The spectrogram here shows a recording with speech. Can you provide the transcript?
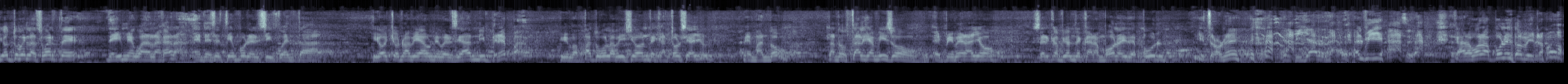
Yo tuve la suerte de irme a Guadalajara. En ese tiempo, en el 58, no había universidad ni prepa. Mi papá tuvo la visión de 14 años, me mandó. La nostalgia me hizo el primer año ser campeón de carambola y de pool y troné. El billar. El billar. Carambola, pool y dominó.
